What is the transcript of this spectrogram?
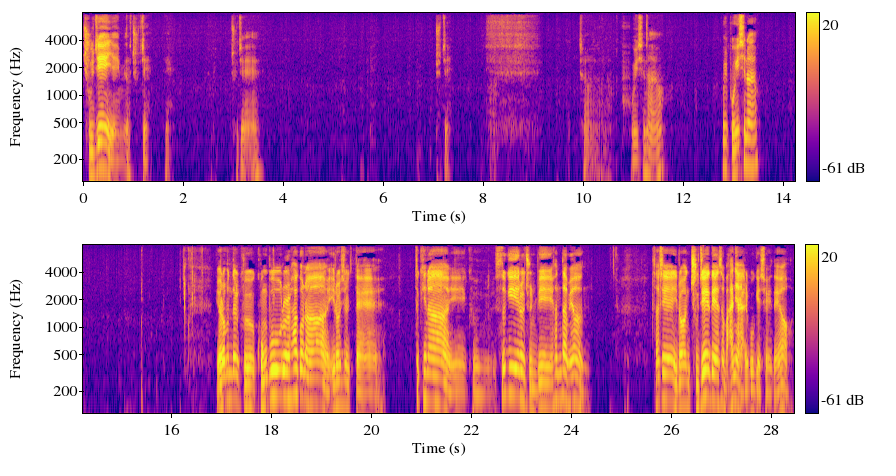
주제의 예입니다. 주제. 예. 주제. 주제. 자, 보이시나요? 보이, 보이시나요? 여러분들 그 공부를 하거나 이러실 때 특히나 이 그 쓰기를 준비한다면 사실 이런 주제에 대해서 많이 알고 계셔야 돼요.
